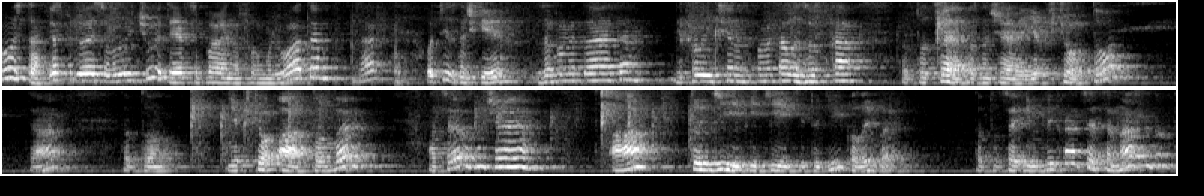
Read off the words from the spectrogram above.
Ну ось так. Я сподіваюся, ви відчуєте, як це правильно формулювати. Так? Оці значки запам'ятаєте. Якщо ви їх ще не запам'ятали з тобто це означає якщо то, так? тобто якщо А, то Б, а це означає А тоді і тільки тоді, коли Б. Тобто це імплікація, це наслідок,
